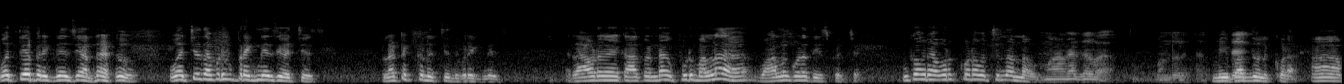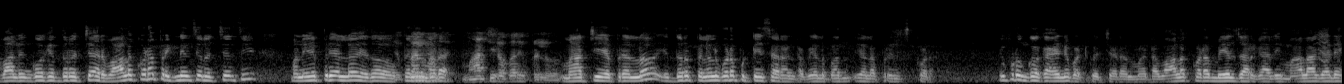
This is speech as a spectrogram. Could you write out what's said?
వస్తే ప్రెగ్నెన్సీ అన్నాడు. వచ్చేటప్పటికి ప్రెగ్నెన్సీ వచ్చేసి. లటక్కుని వచ్చింది ప్రెగ్నెన్సీ. రావడమే కాకుండా ఇప్పుడు మళ్ళా వాళ్ళని కూడా తీసుకొచ్చాడు. ఇంకొకరు ఎవరికి కూడా వచ్చింది అన్నావు మా దగ్గర మీ బంధువులకు కూడా. వాళ్ళు ఇంకొక ఇద్దరు వచ్చారు. వాళ్ళకు కూడా ప్రెగ్నెన్సీలు వచ్చేసి మన ఏప్రిల్లో ఏదో పిల్లలు కూడా మార్చి ఏప్రిల్లో ఇద్దరు పిల్లలు కూడా పుట్టేశారంట వీళ్ళ బంధు వీళ్ళ ఫ్రెండ్స్ కూడా. ఇప్పుడు ఇంకొక ఆయన్ని పట్టుకొచ్చాడు అనమాట వాళ్ళకు కూడా మేలు జరగాలి. మాలాగానే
